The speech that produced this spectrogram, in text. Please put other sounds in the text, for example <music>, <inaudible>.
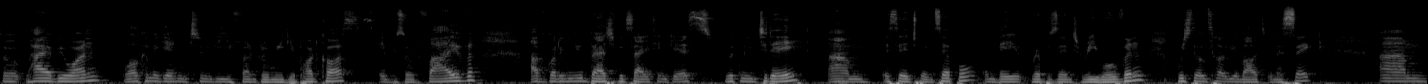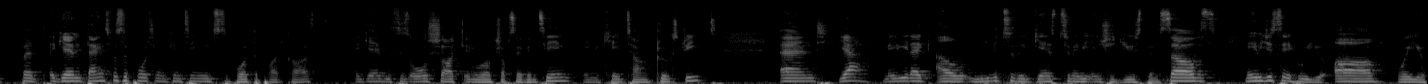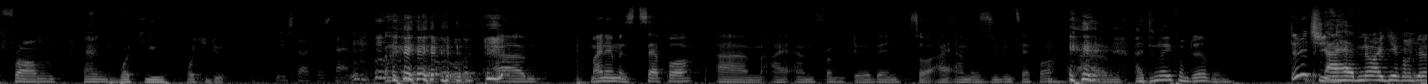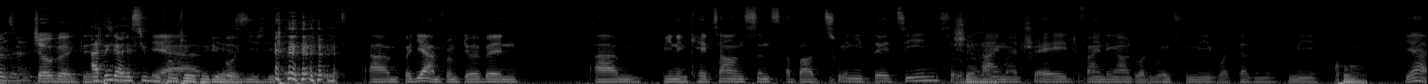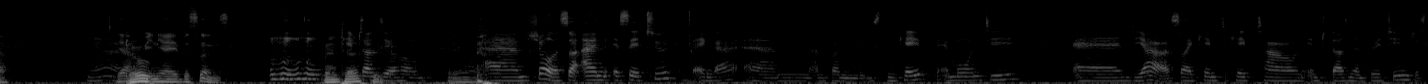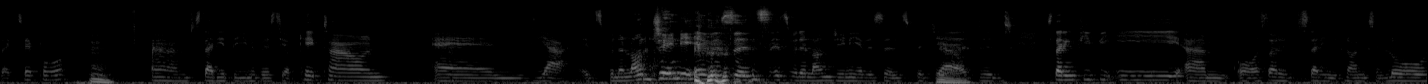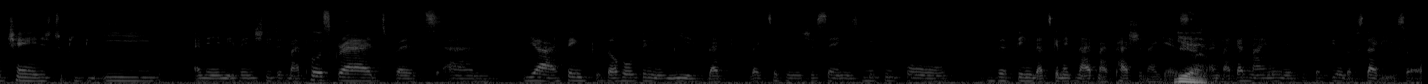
So, hi everyone. Welcome again to the Front Row Media Podcast, episode 5. I've got a new batch of exciting guests with me today. Um, Esethu and Tshepo, and they represent Rewoven, which they'll tell you about in a sec. Um, but again, thanks for supporting and continuing to support the podcast. Again, this is all shot in Workshop 17 in Cape Town, Kloof Street. And yeah, maybe like I'll leave it to the guests to maybe introduce themselves. Maybe just say who you are, where you're from, and what you what you do. You start this time. <laughs> <laughs> cool. um, my name is Tshepo. Um, I am from Durban, so I am a Zulu Tshepo. Um, <laughs> I didn't know you're from Durban. Didn't you? I had no idea from Durban. Joburg. Didn't I think you? I assumed you're from Joburg, People yes. usually. um, but yeah, I'm from Durban. Um, been in Cape Town since about 2013. So Sure. applying my trade, finding out what works for me, what doesn't work for me. Cool. Yeah, yeah. yeah, Dope. been here ever since. <laughs> Cape Town's your home. Yeah. Um, sure. So I'm Esethu Cenga. Um, I'm from the Eastern Cape, Emonti. And yeah, so I came to Cape Town in 2013, just like Tshepo, Mm. um, to study at the University of Cape Town. And yeah, it's been a long <laughs> journey ever <laughs> since. It's been a long journey ever since. But yeah, Yeah. I did studying PPE, um, or started studying economics and law, changed to PPE, and then eventually did my postgrad. But um, yeah, I think the whole thing with me, like like Tshepo was just saying, is looking for the thing that's gonna ignite my passion, I guess. Yeah. And, and like aligning it with the field of study. So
